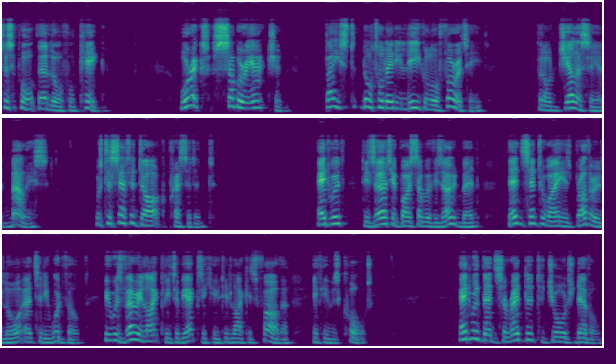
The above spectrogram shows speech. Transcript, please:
to support their lawful king. Warwick's summary action, based not on any legal authority, but on jealousy and malice, was to set a dark precedent. Edward, deserted by some of his own men, then sent away his brother in law, Anthony Woodville, who was very likely to be executed like his father if he was caught. Edward then surrendered to George Neville,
